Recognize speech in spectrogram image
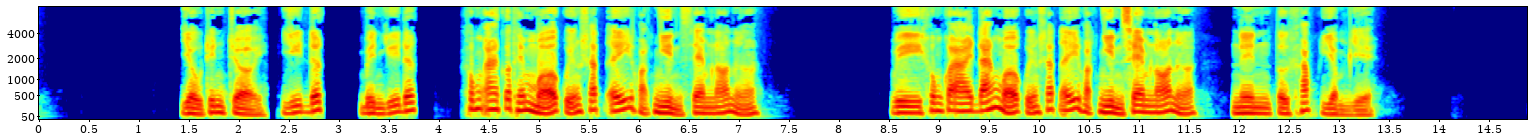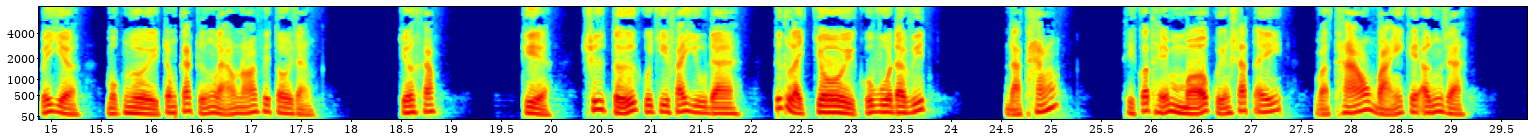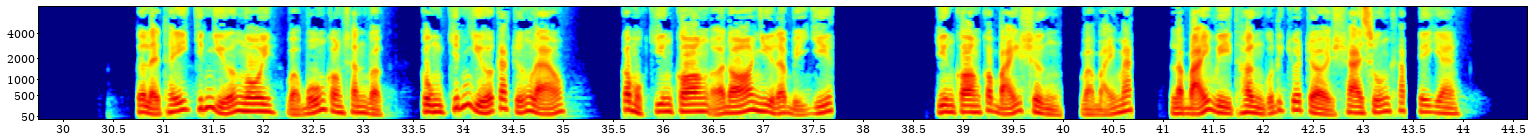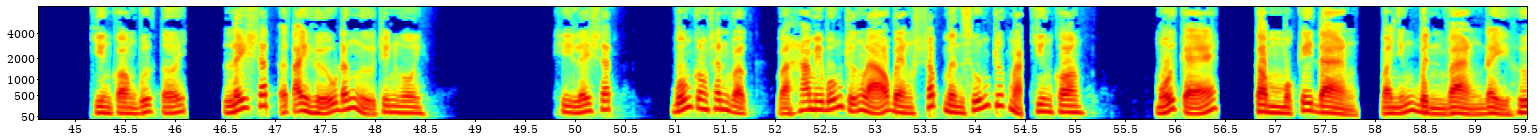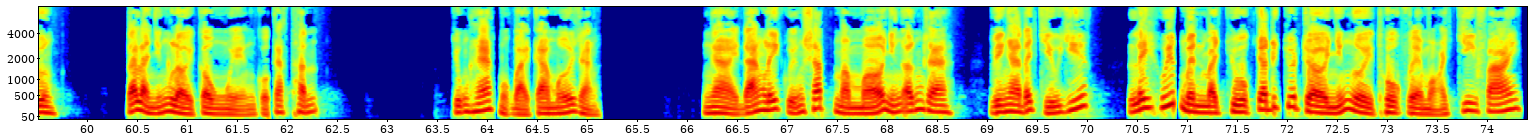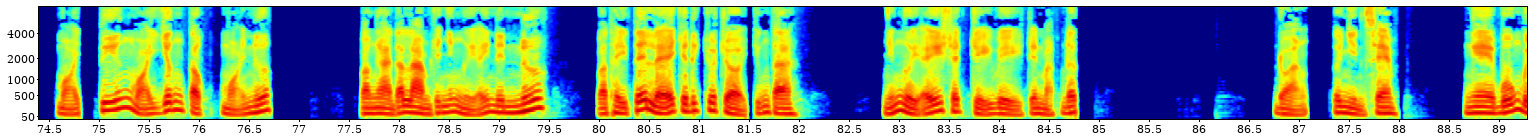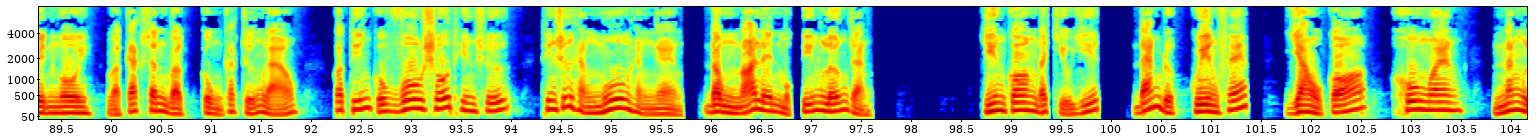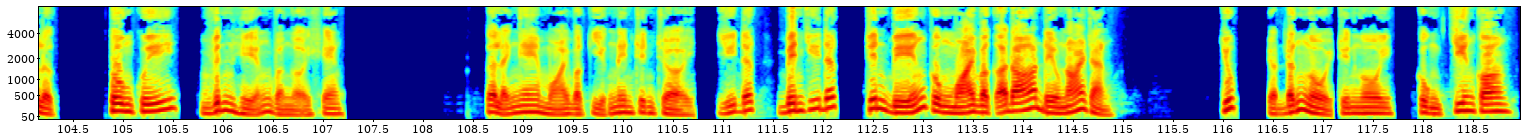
Dầu trên trời, dưới đất, bên dưới đất, không ai có thể mở quyển sách ấy hoặc nhìn xem nó nữa. Vì không có ai đáng mở quyển sách ấy hoặc nhìn xem nó nữa, nên tôi khóc dầm về. Bây giờ, một người trong các trưởng lão nói với tôi rằng, chớ khóc. Kìa, sư tử của chi phái Juda, tức là chồi của vua David, đã thắng, thì có thể mở quyển sách ấy và tháo bảy cái ấn ra. Tôi lại thấy chính giữa ngôi và bốn con sanh vật, cùng chính giữa các trưởng lão, có một chiên con ở đó như đã bị giết. Chiên con có bảy sừng và bảy mắt, là bảy vị thần của Đức Chúa Trời sai xuống khắp thế gian. Chiên con bước tới, lấy sách ở tay hữu đấng ngự trên ngôi. Khi lấy sách, bốn con sanh vật và hai mươi bốn trưởng lão bèn sắp mình xuống trước mặt chiên con. Mỗi kẻ cầm một cây đàn và những bình vàng đầy hương. Đó là những lời cầu nguyện của các thánh. Chúng hát một bài ca mới rằng Ngài đáng lấy quyển sách mà mở những ấn ra vì Ngài đã chịu giết, lấy huyết mình mà chuộc cho Đức Chúa Trời những người thuộc về mọi chi phái, mọi tiếng, mọi dân tộc, mọi nước. Và Ngài đã làm cho những người ấy nên nước và thầy tế lễ cho Đức Chúa Trời chúng ta. Những người ấy sẽ trị vì trên mặt đất. Đoạn, tôi nhìn xem, nghe bốn bên ngôi và các sanh vật cùng các trưởng lão, có tiếng của vô số thiên sứ, thiên sứ hàng muôn hàng ngàn, đồng nói lên một tiếng lớn rằng, chiên con đã chịu giết, đáng được quyền phép, giàu có, khôn ngoan, năng lực, tôn quý, vinh hiển và ngợi khen. Tôi lại nghe mọi vật dựng nên trên trời, dưới đất, bên dưới đất, trên biển cùng mọi vật ở đó đều nói rằng chúc cho đấng ngồi trên ngôi cùng chiên con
